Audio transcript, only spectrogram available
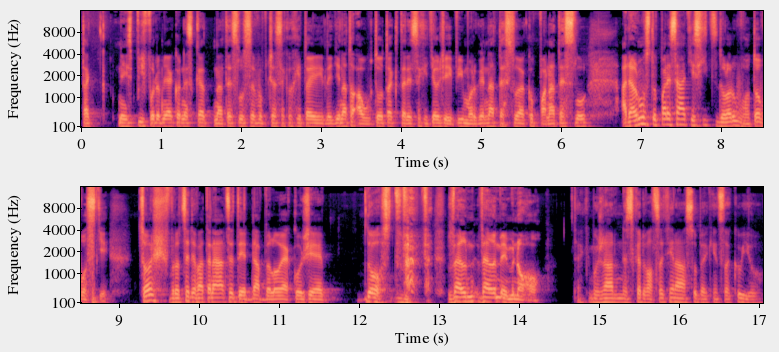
Tak nejspíš podobně jako dneska na Teslu se občas jako chytají lidi na to auto, tak tady se chytil JP Morgan na Teslu jako pana Teslu a dal mu 150 tisíc dolarů v hotovosti, což v roce 1901 bylo jakože dost, velmi, velmi mnoho. Tak možná dneska 20 násobek, něco takového.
